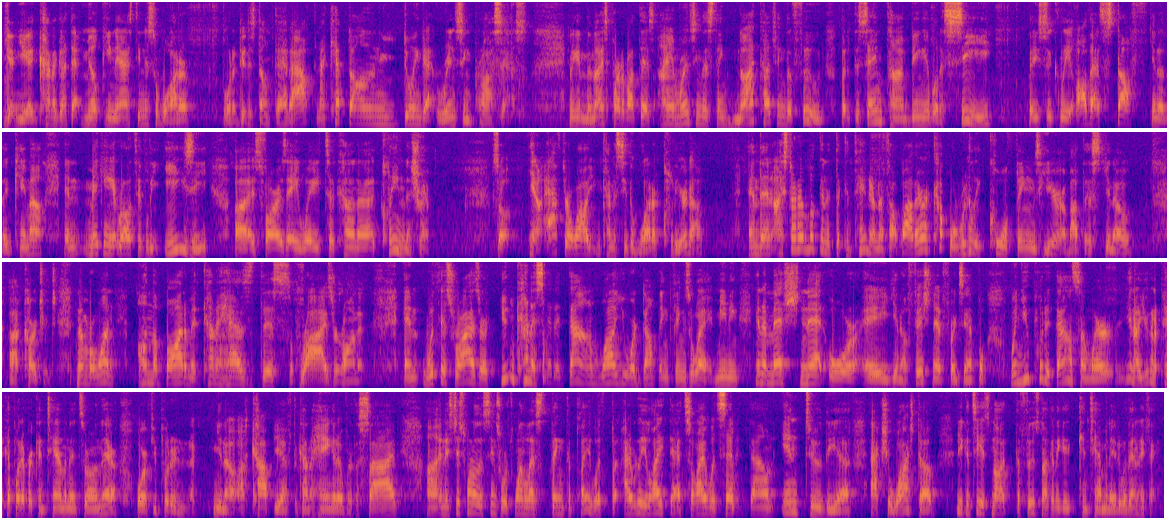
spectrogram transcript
Again, you kind of got that milky nastiness of water. What I did is dump that out, and I kept on doing that rinsing process. And again, the nice part about this, I am rinsing this thing, not touching the food, but at the same time being able to see basically all that stuff you know that came out and making it relatively easy uh, as far as a way to kind of clean the shrimp. So you know after a while you can kind of see the water cleared up and then I started looking at the container and I thought, wow, there are a couple really cool things here about this, you know, uh, cartridge. Number one, on the bottom it kind of has this riser on it. And with this riser, you can kind of set it down while you are dumping things away. Meaning in a mesh net or a you know fish net, for example, when you put it down somewhere, you know, you're going to pick up whatever contaminants are on there. Or if you put it in a you know a cup, you have to kind of hang it over the side. Uh, and it's just one of those things where it's one less thing to play with, but I really like that. So I would set it down into the uh, actual wash tub. You can see it's not, the food's not going to get contaminated with anything.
